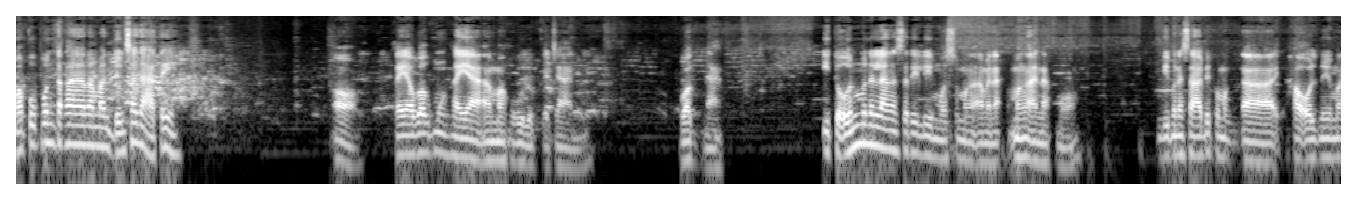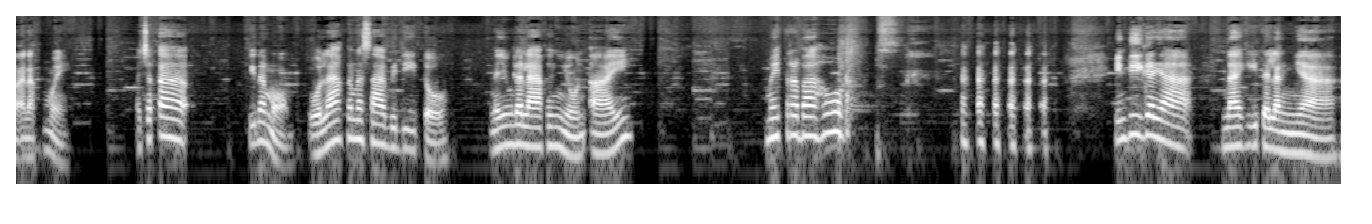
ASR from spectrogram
mapupunta ka na naman dun sa dati. Oh, kaya wag mong hayaang mahulog ka dyan. Wag na. Ituon mo na lang ang sarili mo sa mga, anak, mga anak mo. Hindi mo nasabi kung mag, uh, how old mo yung mga anak mo eh. At saka, tingnan mo, wala kang nasabi dito na yung lalaking yun ay may trabaho. Hindi kaya nakikita lang niya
